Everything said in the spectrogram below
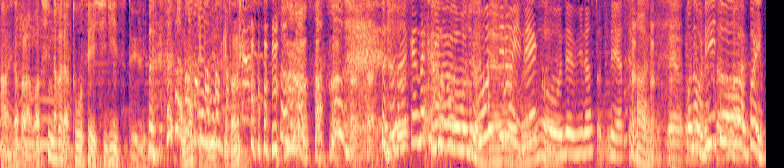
はい、だから私の中では統制シリーズというふうに思ってるんですけどね。なかなか面白いね面白いねうんこうね皆さんねやってらっしゃるんですね。まあでもリートはやっぱりり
